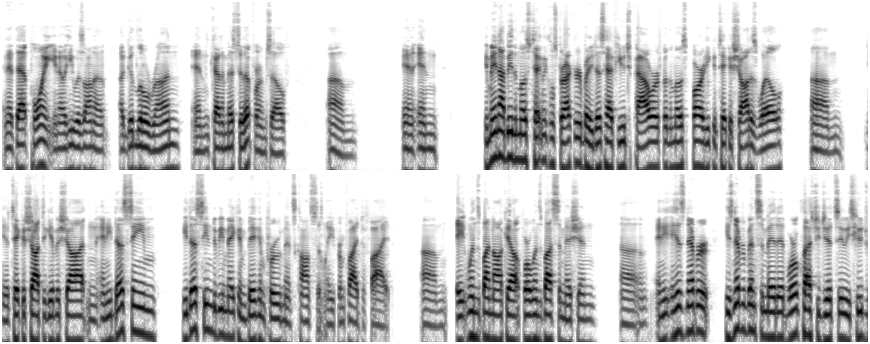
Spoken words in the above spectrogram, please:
and at that point, you know, he was on a, a good little run and kind of messed it up for himself. Um, and, and, he may not be the most technical striker, but he does have huge power for the most part. He can take a shot as well. Um, you know, take a shot to give a shot, and, and he does seem he does seem to be making big improvements constantly from fight to fight. Um, eight wins by knockout, four wins by submission, uh, and he has never he's never been submitted. World class jiu jitsu. He's huge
